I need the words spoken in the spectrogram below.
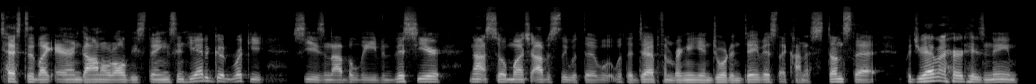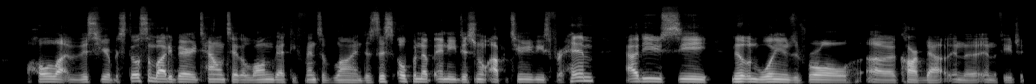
tested like Aaron Donald, all these things, and he had a good rookie season, I believe. And this year, not so much. Obviously, with the with the depth and bringing in Jordan Davis, that kind of stunts that. But you haven't heard his name a whole lot this year, but still somebody very talented along that defensive line. Does this open up any additional opportunities for him? How do you see Milton Williams' role uh, carved out in the in the future?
